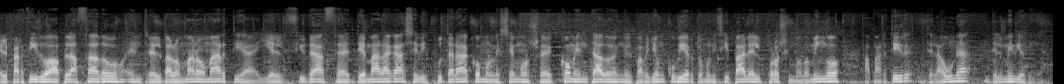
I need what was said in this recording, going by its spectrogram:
El partido aplazado entre el balonmano Martia y el Ciudad de Málaga se disputará, como les hemos eh, comentado, en el pabellón cubierto municipal el próximo domingo a partir de la una del mediodía.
